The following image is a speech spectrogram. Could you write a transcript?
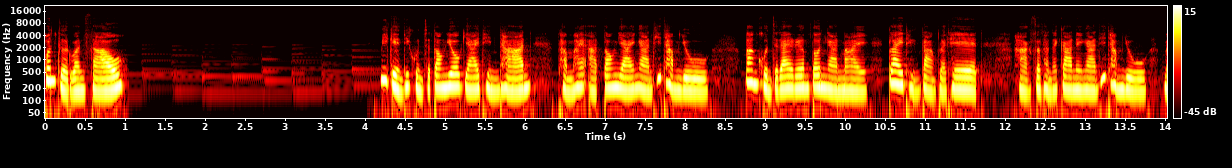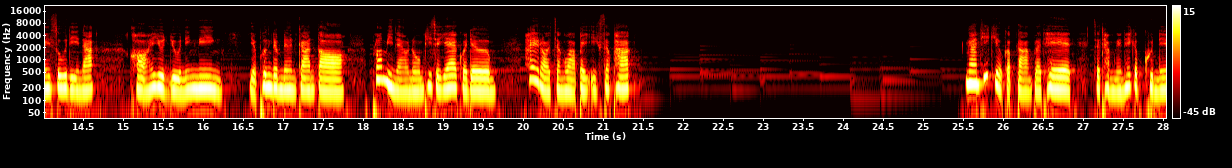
คนเกิดวันเสาร์ มีเกณฑ์ที่คุณจะต้องโยกย้ายถิ่นฐานทำให้อาจต้องย้ายงานที่ทำอยู่ บางคนจะได้เริ่มต้นงานใหม่ใกล้ถึงต่างประเทศ หากสถานการณ์ในงานที่ทำอยู่ไม่สู้ดีนัก ขอให้หยุดอยู่นิ่งๆ อย่าเพิ่งดำเนินการต่อ เพราะมีแนวโน้มที่จะแย่กว่าเดิม ให้รอจังหวะไปอีกสักพักงานที่เกี่ยวกับต่างประเทศจะทำเงินให้กับคุณได้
